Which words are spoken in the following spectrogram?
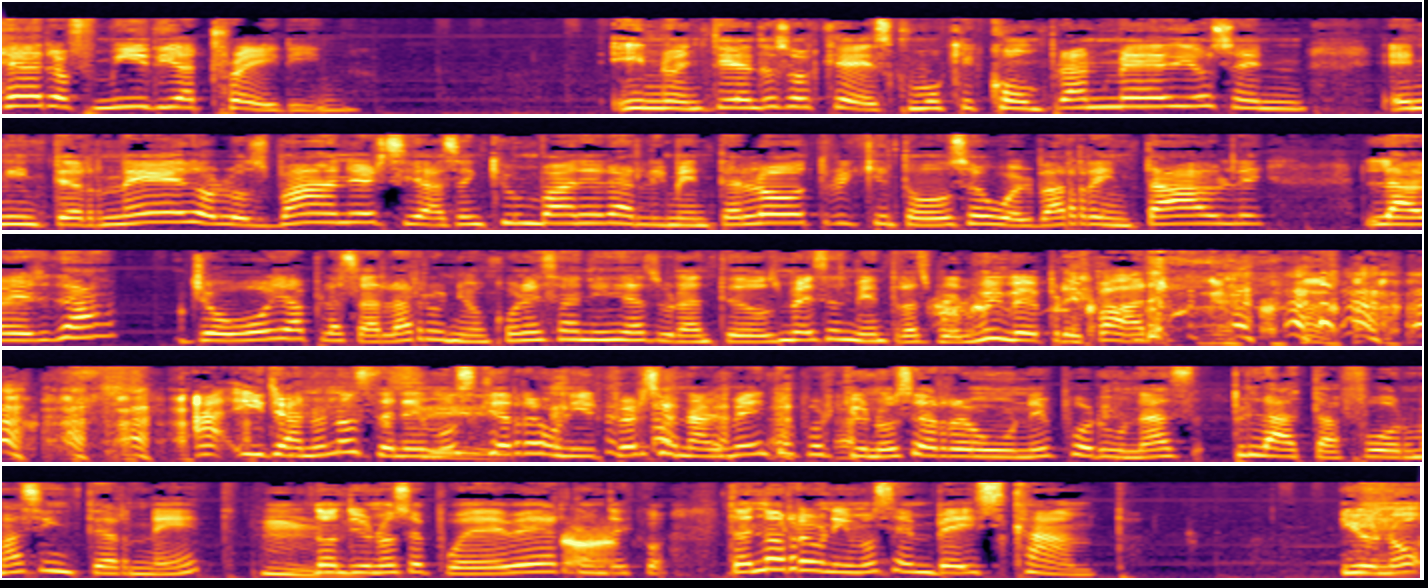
Head of Media Trading. Y no entiendo eso qué es, como que compran medios en, en internet o los banners y hacen que un banner alimente al otro y que todo se vuelva rentable. La verdad, yo voy a aplazar la reunión con esas niñas durante dos meses mientras vuelvo y me preparo. ah, y ya no nos tenemos Sí. que reunir personalmente porque uno se reúne por unas plataformas internet Hmm. donde uno se puede ver. Donde, entonces nos reunimos en Basecamp. Y uno,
